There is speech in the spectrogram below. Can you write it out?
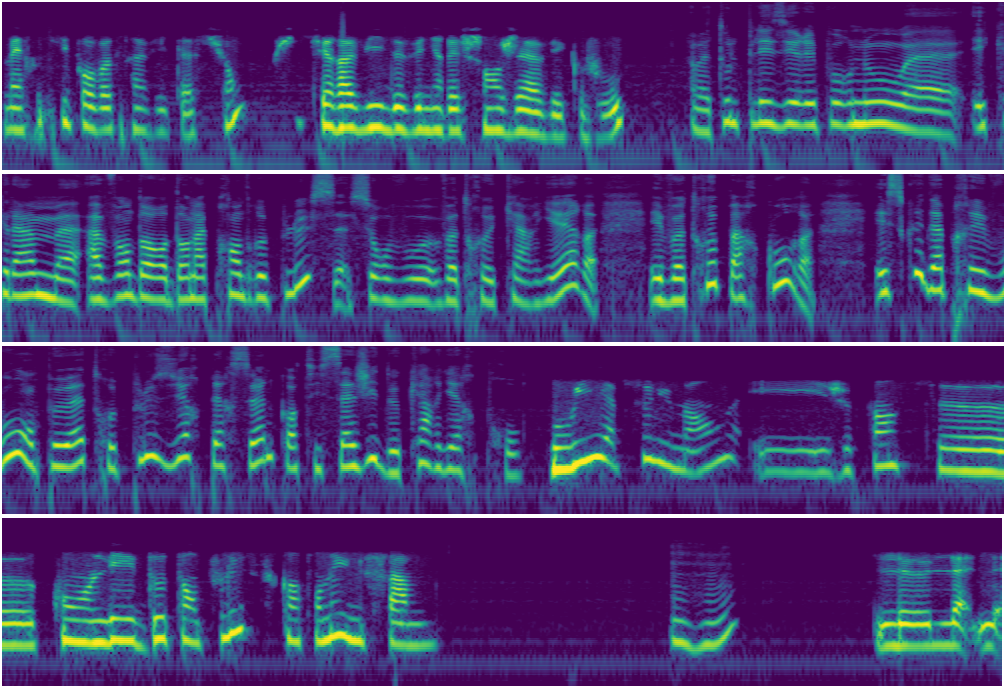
merci pour votre invitation. Je suis ravie de venir échanger avec vous. Ah bah, tout le plaisir est pour nous, euh. Avant d'en apprendre plus sur vos- votre carrière et votre parcours, est-ce que d'après vous, on peut être plusieurs personnes quand il s'agit de carrière pro? Oui, absolument. Et je pense euh, qu'on l'est d'autant plus quand on est une femme. Mhm. Le, la, la,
